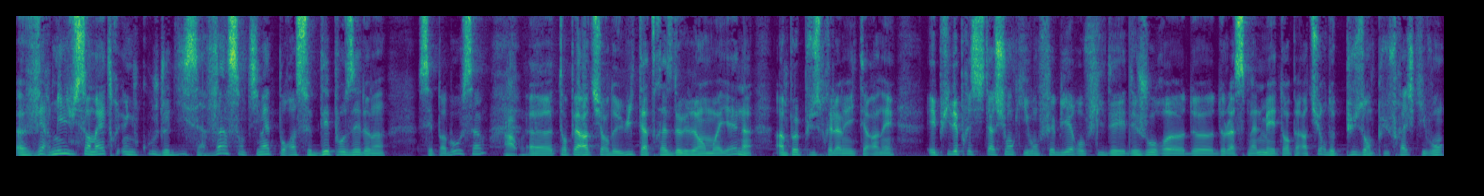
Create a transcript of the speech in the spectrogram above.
Euh, vers 1800 mètres, une couche de 10 à 20 cm pourra se déposer demain. C'est pas beau ça Ah ouais. Euh, Température de 8 à 13 degrés en moyenne, un peu plus près de la Méditerranée. Et puis les précipitations qui vont faiblir au fil des, des jours de, de la semaine, mais les températures de plus en plus fraîches qui vont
